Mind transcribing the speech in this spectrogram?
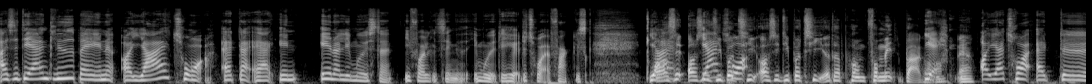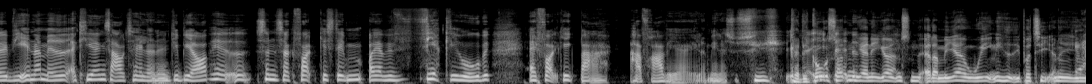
Altså, det er en glidebane, og jeg tror, at der er en inderlig modstand i Folketinget imod det her. Det tror jeg faktisk. Jeg, også, også, jeg i de tror, parti, også i de partier, der på formelt bakker Ja. Ja. og jeg tror, at øh, vi ender med, at clearingsaftalerne de bliver ophævet, sådan så folk kan stemme, og jeg vil virkelig håbe, at folk ikke bare har fravær eller melder sig syg. Kan det gå sådan, andet. Janne Jørgensen? Er der mere uenighed i partierne? Ja,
